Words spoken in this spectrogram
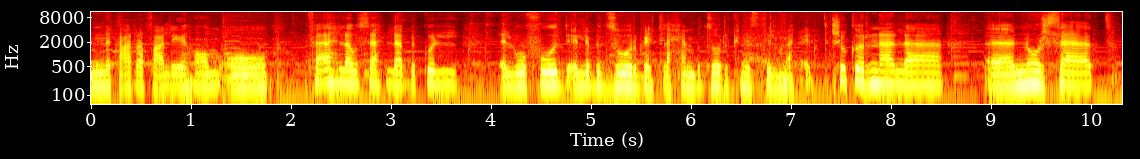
بنتعرف عليهم و فأهلا وسهلا بكل الوفود اللي بتزور بيت لحم بتزور كنيسة المهد. شكرنا لنور سات آه،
